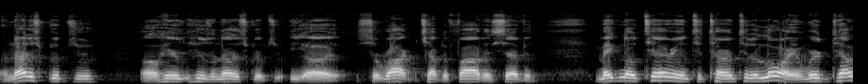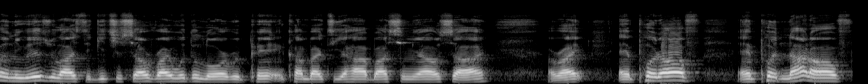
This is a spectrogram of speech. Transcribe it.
another scripture. Oh, here's here's another scripture. Uh, Sirach chapter five and seven. Make no tarrying to turn to the Lord, and we're telling you Israelites to get yourself right with the Lord, repent, and come back to Yahweh Shem outside. All right, and put off and put not off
